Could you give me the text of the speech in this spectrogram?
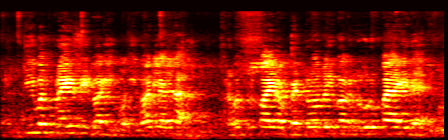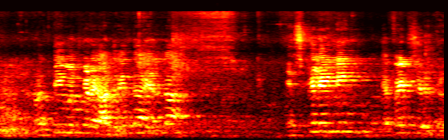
ಪ್ರತಿ ಒಂದು ಪ್ರೈಸ್ ಇವಾಗ ಇವಾಗ ಇವಾಗಲೇ ಅಲ್ಲ ಅರವತ್ತು ರೂಪಾಯಿ ಇರೋ ಪೆಟ್ರೋಲ್ ಇವಾಗ ನೂರು ರೂಪಾಯಿ ಆಗಿದೆ. ಪ್ರತಿ ಒಂದ್ ಕಡೆ ಅದರಿಂದ ಎಲ್ಲ ಎಸ್ಕಲೇಟಿಂಗ್ ಎಫೆಕ್ಟ್ಸ್ ಇರುತ್ತೆ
